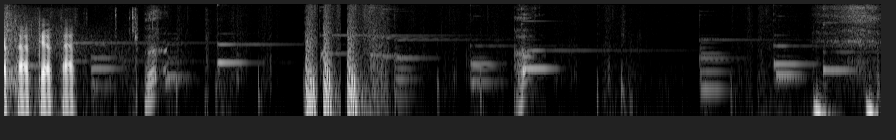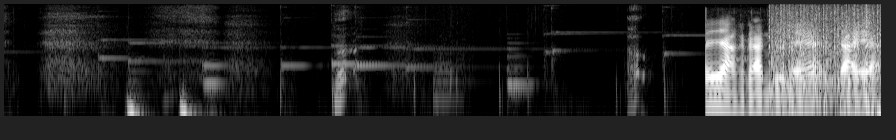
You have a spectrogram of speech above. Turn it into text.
ดี๋ยวแป๊บเดี๋ยวแป๊บถ้าอยากดันอยู่แล้วใจอะ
